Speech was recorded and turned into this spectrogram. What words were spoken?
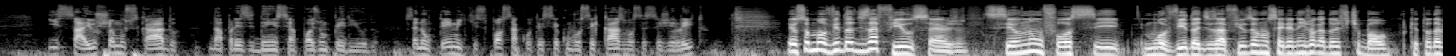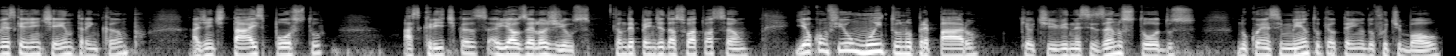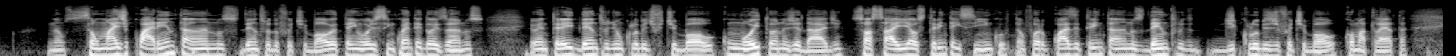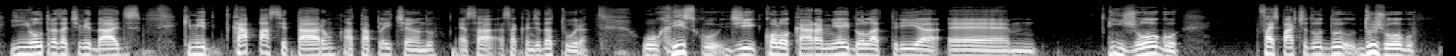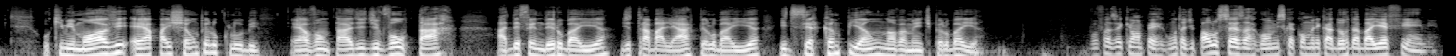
e saiu chamuscado da presidência após um período. Você não teme que isso possa acontecer com você caso você seja eleito? Eu sou movido a desafios, Sérgio. Se eu não fosse movido a desafios, eu não seria nem jogador de futebol. Porque toda vez que a gente entra em campo, a gente está exposto às críticas e aos elogios. Então depende da sua atuação. E eu confio muito no preparo que eu tive nesses anos todos, no conhecimento que eu tenho do futebol não, são mais de 40 anos dentro do futebol. Eu tenho hoje 52 anos. Eu entrei dentro de um clube de futebol com 8 anos de idade, só saí aos 35, então foram quase 30 anos dentro de clubes de futebol como atleta e em outras atividades que me capacitaram a estar tá pleiteando essa, essa candidatura. O risco de colocar a minha idolatria é, em jogo faz parte do, do, do jogo o que me move é a paixão pelo clube, é a vontade de voltar a defender o Bahia, de trabalhar pelo Bahia e de ser campeão novamente pelo Bahia. Vou fazer aqui uma pergunta de Paulo César Gomes, que é comunicador da Bahia FM.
